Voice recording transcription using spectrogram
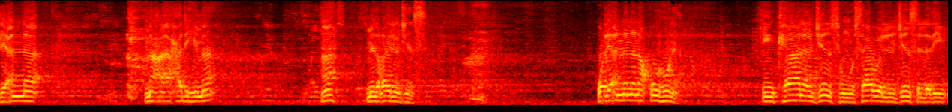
لأن مع أحدهما من غير الجنس. ولأننا نقول هنا إن كان الجنس مساويا للجنس الذي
